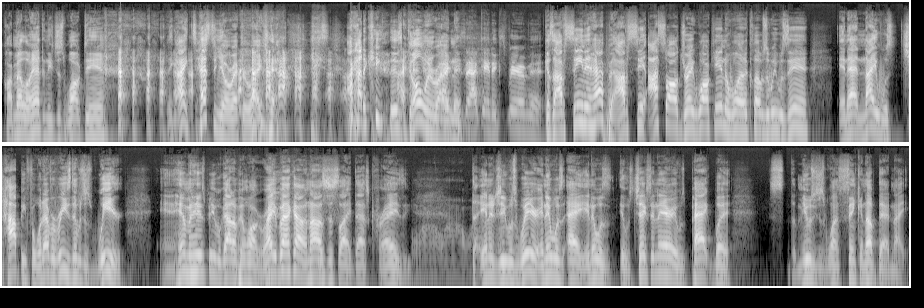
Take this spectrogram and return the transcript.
Carmelo Anthony just walked in, nigga, I ain't testing your record right now. I gotta keep this going right You now. say I can't experiment. Cause I've seen it happen. I've seen I saw Drake walk into one of the clubs that we was in, and that night was choppy for whatever reason. It was just weird. And him and his people got up and walked right back out. And I was just like, that's crazy. Wow, wow, wow. The energy was weird. And it was hey, and it was it was chicks in there, it was packed, but the music just wasn't syncing up that night.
